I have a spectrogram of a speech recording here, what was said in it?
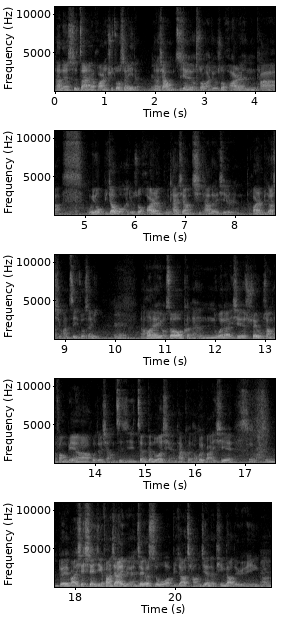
他呢是在华人区做生意的。然后像我们之前有说嘛，就是说华人他，我们有比较过嘛，就是说华人不太像其他的一些人，华人比较喜欢自己做生意。嗯然后呢，有时候可能为了一些税务上的方便啊，或者想自己挣更多的钱，他可能会把一些现金。对把一些现金放家里面，这个是我比较常见的听到的原因啊、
